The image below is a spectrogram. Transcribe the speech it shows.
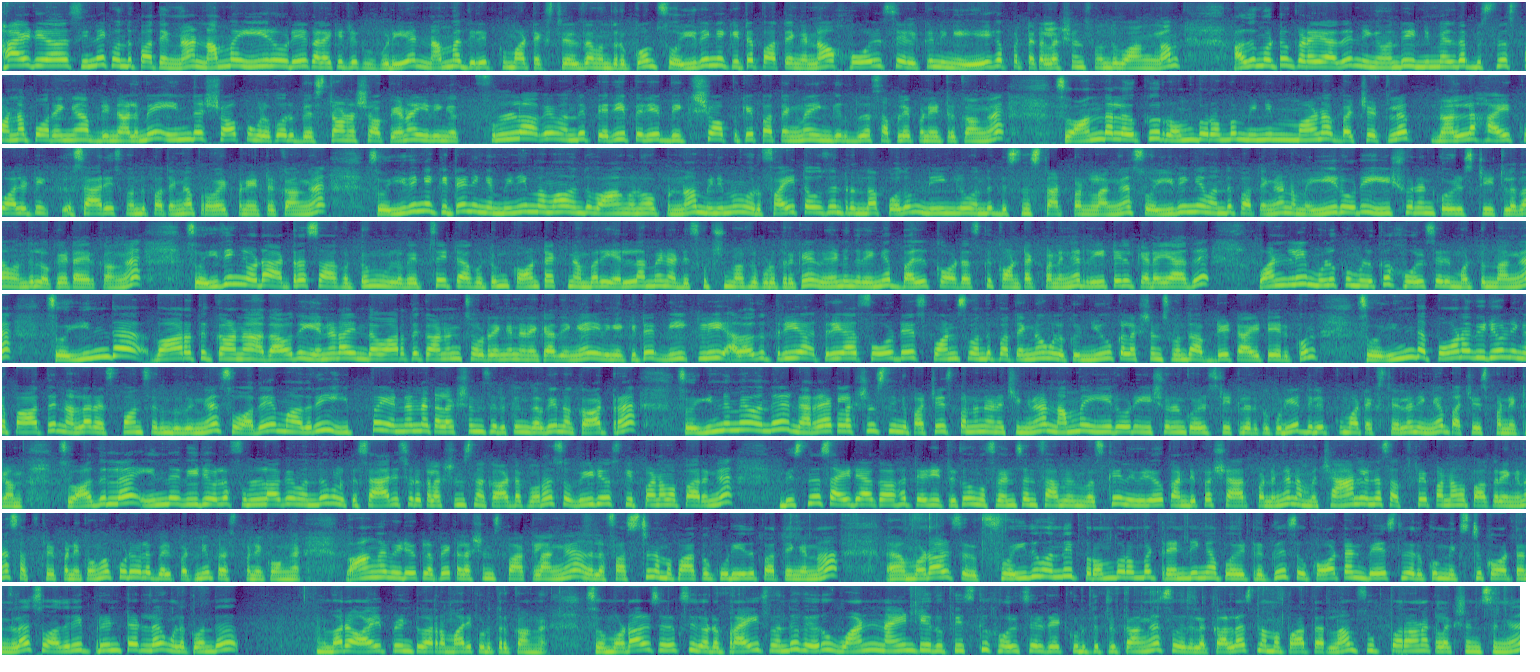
Hi tears இன்னைக்கு வந்து பார்த்தீங்கன்னா நம்ம ஈரோடையே கலக்கிட்டு இருக்கக்கூடிய நம்ம திலீப் குமார் டெக்ஸ்டைல் தான் வந்திருக்கோம். ஸோ இவங்க கிட்ட பார்த்தீங்கன்னா ஹோல்சேலுக்கு நீங்கள் ஏகப்பட்ட கலெக்ஷன்ஸ் வந்து வாங்கலாம். அது மட்டும் கிடையாது நீங்கள் வந்து இனிமேல் தான் பிஸ்னஸ் பண்ண போகிறீங்க அப்படின்னாலுமே இந்த ஷாப் உங்களுக்கு ஒரு பெஸ்ட்டான ஷாப் ஏன்னா இவங்க ஃபுல்லாகவே வந்து பெரிய பெரிய பிக் ஷாப்புக்கே பார்த்தீங்கன்னா இங்கிருந்து தான் சப்ளை பண்ணிட்டு இருக்காங்க. ஸோ அந்த அளவுக்கு ரொம்ப ரொம்ப மினிமமான பட்ஜெட்டில் நல்ல ஹை குவாலிட்டி சாரீஸ் வந்து பார்த்தீங்கன்னா ப்ரொவைட் பண்ணிட்டு இருக்காங்க. ஸோ இவங்க கிட்ட நீங்கள் மினிமமாக வந்து வாங்கணும் அப்படின்னா மினிமம் ஒரு ஃபைவ் தௌசண்ட் இருந்தால் போதும். நீங்களும் வந்து பிஸ்னஸ் ஸ்டார்ட் பண்ணலாங்க. ஸோ இவங்க வந்து பார்த்தீங்கன்னா நம்ம ஈரோடு ஈஸ்வரன் கோயில் ஸ்ட்ரீட்டில் தான் வந்து லொக்கேட் ஆயிருக்காங்க. ஸோ இவங்களோட அட்ரஸ் ஆகட்டும் உங்களோட வெப்சைட் ஆகட்டும் காண்டாக்ட் நம்பர் எல்லாமே நான் டிஸ்கிரிப்ஷன் பாக்ஸில் கொடுத்துருக்கேன். வேணுங்கிறீங்க பல்க் ஆர்டர்ஸ்க்கு காண்டாக்ட் பண்ணுங்கள் ரீட்டைல் கிடையாது. ஒன்லி முழுக்க முழுக்க ஹோல்சேல் மட்டும்தாங்க. ஸோ இந்த வாரத்துக்கான அதாவது என்னடா இந்த வாரத்துக்கானன்னு சொல்கிறீங்கன்னு நினைக்காதீங்க. இவங்க கிட்ட வீக்லி அதாவது three three or four days once வந்து பார்த்தீங்கன்னா உங்களுக்கு நியூ கலெக்ஷன்ஸ் வந்து அப்டேட் ஆகிட்டே இருக்கும். ஸோ இந்த போன வீடியோ நீங்கள் பார்த்து நல்ல ரெஸ்பான்ஸ் இருந்ததுங்க. ஸோ அதே மாதிரி இப்போ என்னென்ன கலெக்ஷன்ஸ் இருக்குங்கிறதையும் நான் காட்டுறேன். ஸோ இன்னுமே வந்து நிறைய கலெக்ஷன்ஸ் நீங்கள் பர்ச்சேஸ் பண்ணணும்னு நினச்சிங்கன்னா நம்ம ஈரோடு ஈஸ்வரன் கோயில் ஸ்ட்ரீட்டில் இருக்கக்கூடிய திலீப் குமார் டெக்ஸ்டைலில் நீங்கள் பர்ச்சேஸ் பண்ணிக்கலாம். ஸோ அதில் இந்த வீடியோவில் ஃபுல்லாகவே வந்து உங்களுக்கு சாரீஸோட கலெக்ஷன்ஸ் நான் காட்ட போகிறேன் ஸோ வீடியோ ஸ்கிப் பண்ணாமல் பாருங்கள் பிஸ்னஸ் ஐடியாக்காக தேடிட்டு இருக்க உங்கள் ஃப்ரெண்ட்ஸ் அண்ட் ஃபேமிலி மெம்பர்ஸ்க்கு இந்த வீடியோ கண்டிப்பாக ஷேர் பண்ணுங்கள் நம்ம சேனல் என்ன சப்ஸ்கிரைப் பண்ணாமல் பார்க்குறீங்கன்னா சப்ஸ்கிரைப் பண்ணிக்கோங்க. கூட உள்ள பெல் பட்டனையும் ப்ரெஸ் பண்ணிக்கோங்க. வாங்க வீடியோக்குள்ள போய் கலெக்ஷன்ஸ் பார்க்கலாங்க. அதில் ஃபஸ்ட்டு நம்ம பார்க்கக்கூடியது பார்த்தீங்கன்னா மொடால் சில்க் ஸோ இது வந்து இப்போ ரொம்ப ரொம்ப ட்ரெண்டிங்காக போயிட்டுருக்கு ஸோ காட்டன் பேஸில் இருக்கும் மிக்ஸ்டு காட்டனில் ஸோ அதுலேயே பிரிண்டடில் உங்களுக்கு வந்து இந்த மாதிரி ஆயில் பிரிண்ட் வர்ற மாதிரி கொடுத்துருக்காங்க. ஸோ மொடால் சில்க்ஸ் இதோட ப்ரைஸ் வந்து வெறும் ஒன் நைன்ட்டி ருபீஸ்க்கு ஹோல்சேல் ரேட் கொடுத்துட்ருக்காங்க. ஸோ இதில் கலர்ஸ் நம்ம பார்த்துடலாம் சூப்பரான கலெக்ஷன்ஸுங்க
